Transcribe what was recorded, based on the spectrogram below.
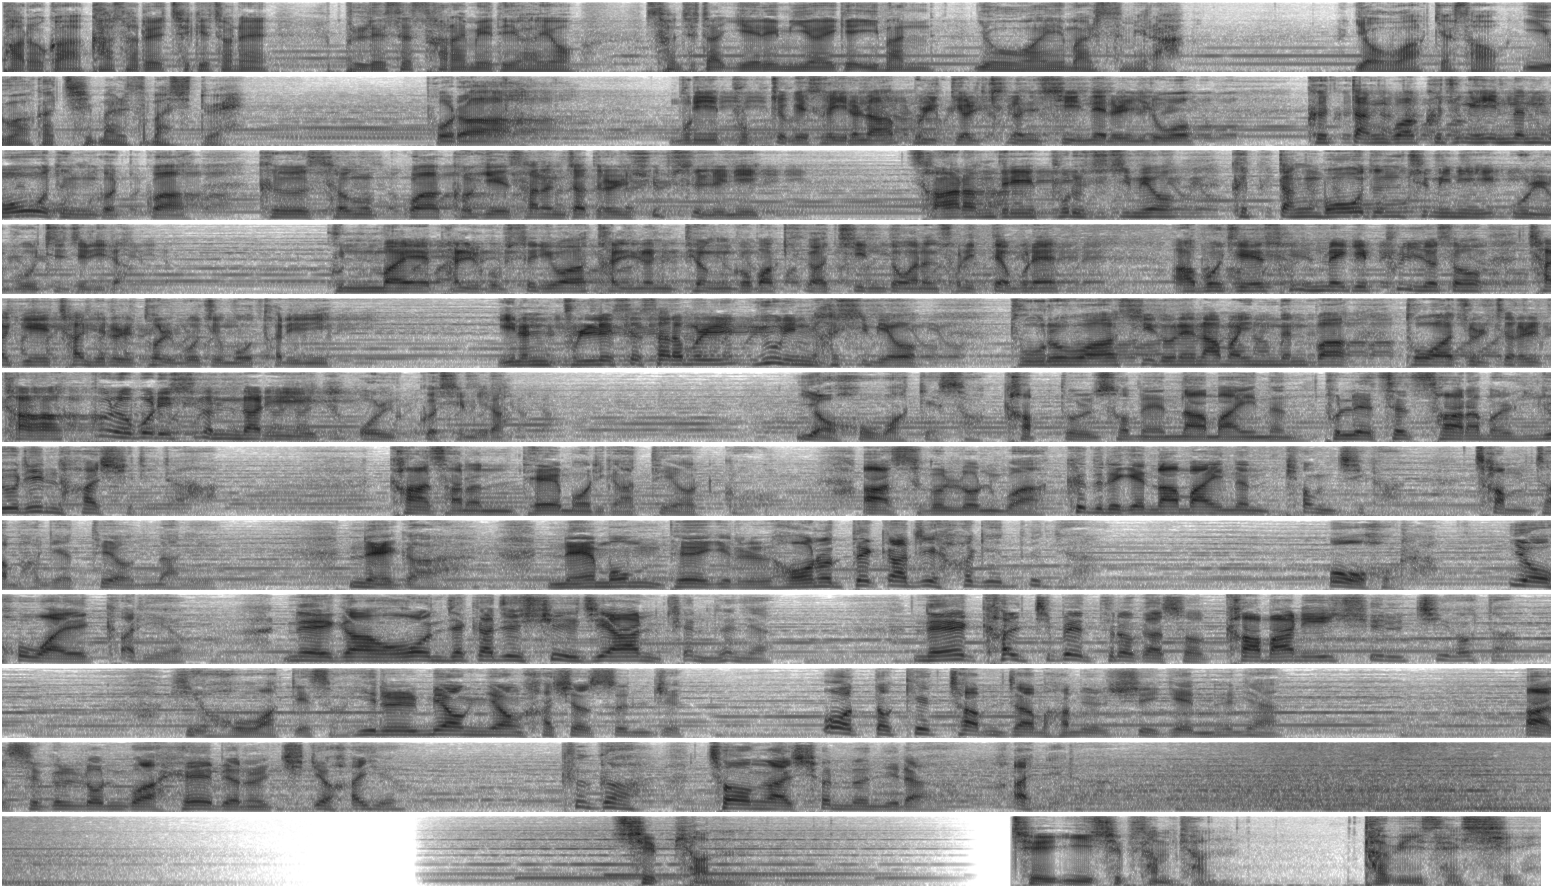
바로가 가사를 치기 전에 블레셋 사람에 대하여 선지자 예레미야에게 임한 여호와의 말씀이라 여호와께서 이와 같이 말씀하시되 보라, 물이 북쪽에서 일어나 물결치는 시내를 이루어 그 땅과 그 중에 있는 모든 것과 그 성읍과 거기에 사는 자들을 휩쓸리니 사람들이 부르짖으며 그 땅 모든 주민이 울부짖으리라. 군마의 발굽소리와 달리는 병거바퀴가 진동하는 소리 때문에 아버지의 손맥이 풀려서 자기의 자녀를 돌보지 못하리니 이는 블레셋 사람을 유린하시며 두로와 시돈에 남아 있는 바 도와줄 자를 다 끊어버리시는 날이 올 것입니다. 여호와께서 갑돌섬에 남아 있는 블레셋 사람을 유린하시리라. 가사는 대머리가 되었고 아스글론과 그들에게 남아 있는 평지가 잠잠하게 되었나니 내가 내 몸 베기를 어느 때까지 하겠느냐? 오호라 여호와의 칼이여 내가 언제까지 쉬지 않겠느냐? 내 칼집에 들어가서 가만히 쉴지어다. 여호와께서 이를 명령하셨은즉 어떻게 잠잠하며 쉬겠느냐? 아스글론과 해변을 치려하여 그가 정하셨느니라 하니라. 시편 제 23편 다윗의 시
